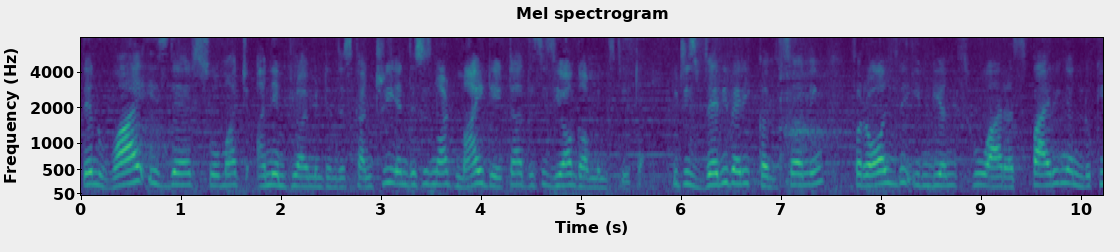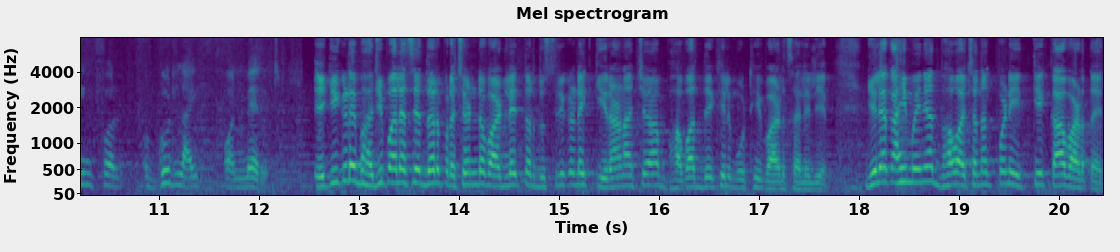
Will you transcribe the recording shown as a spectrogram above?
then why is there so much unemployment in this country? And this is not my data, this is your government's data, which is very, very concerning for all the Indians who are aspiring and looking for a good life on merit. एकीकडे भाजीपाल्याचे दर प्रचंड वाढले तर दुसरीकडे किराणाच्या भावात देखील मोठी वाढ झालेली आहे. गेल्या काही महिन्यात भाव अचानकपणे इतके का वाढतायत?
